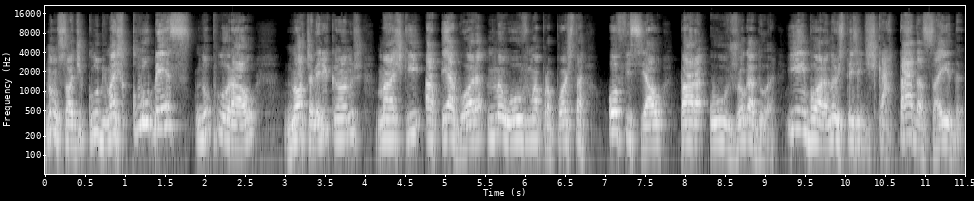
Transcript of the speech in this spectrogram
não só de clube, mas clubes no plural, norte-americanos, mas que até agora não houve uma proposta oficial para o jogador. E embora não esteja descartada a saída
